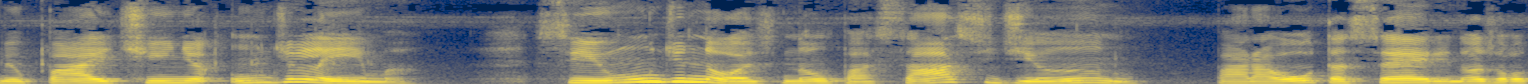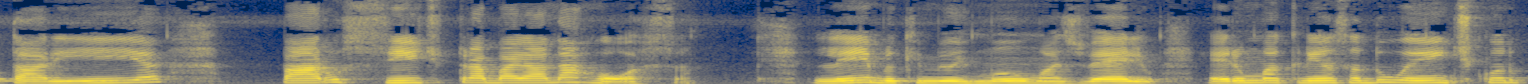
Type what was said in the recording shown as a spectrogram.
Meu pai tinha um dilema. Se um de nós não passasse de ano para outra série, nós voltaria para o sítio trabalhar na roça. Lembro que meu irmão mais velho era uma criança doente quando,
